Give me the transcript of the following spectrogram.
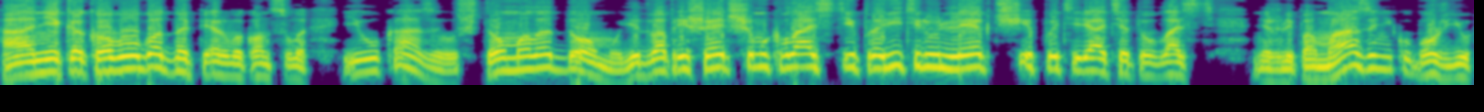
а не какого угодно первого консула, и указывал, что молодому, едва пришедшему к власти правителю легче потерять эту власть, нежели помазаннику Божью,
